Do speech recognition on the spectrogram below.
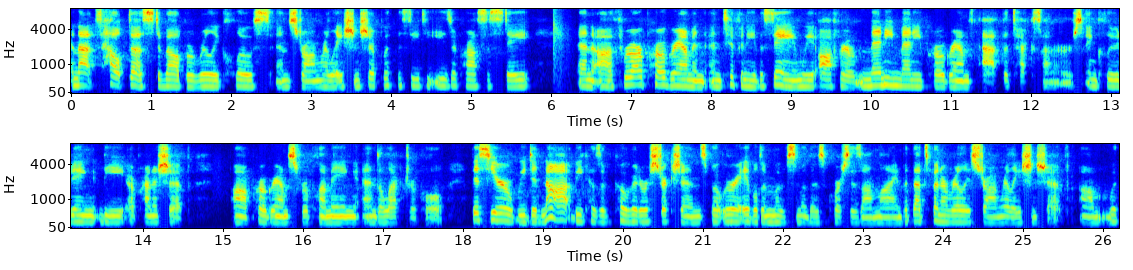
And that's helped us develop a really close and strong relationship with the CTEs across the state. And uh, through our program, and, and, Tiffany the same, we offer many, many programs at the tech centers, including the apprenticeship uh, programs for plumbing and electrical. This year we did not because of COVID restrictions, but we were able to move some of those courses online. But that's been a really strong relationship um, with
